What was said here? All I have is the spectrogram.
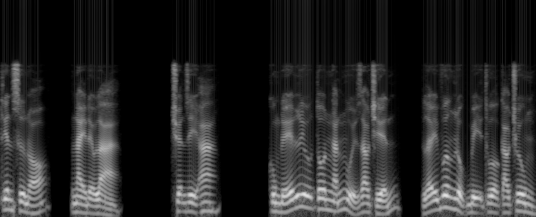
Thiên sư nó, này đều là chuyện gì a? Cùng đế lưu tôn ngắn ngủi giao chiến, lấy vương lục bị thua cao trung.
